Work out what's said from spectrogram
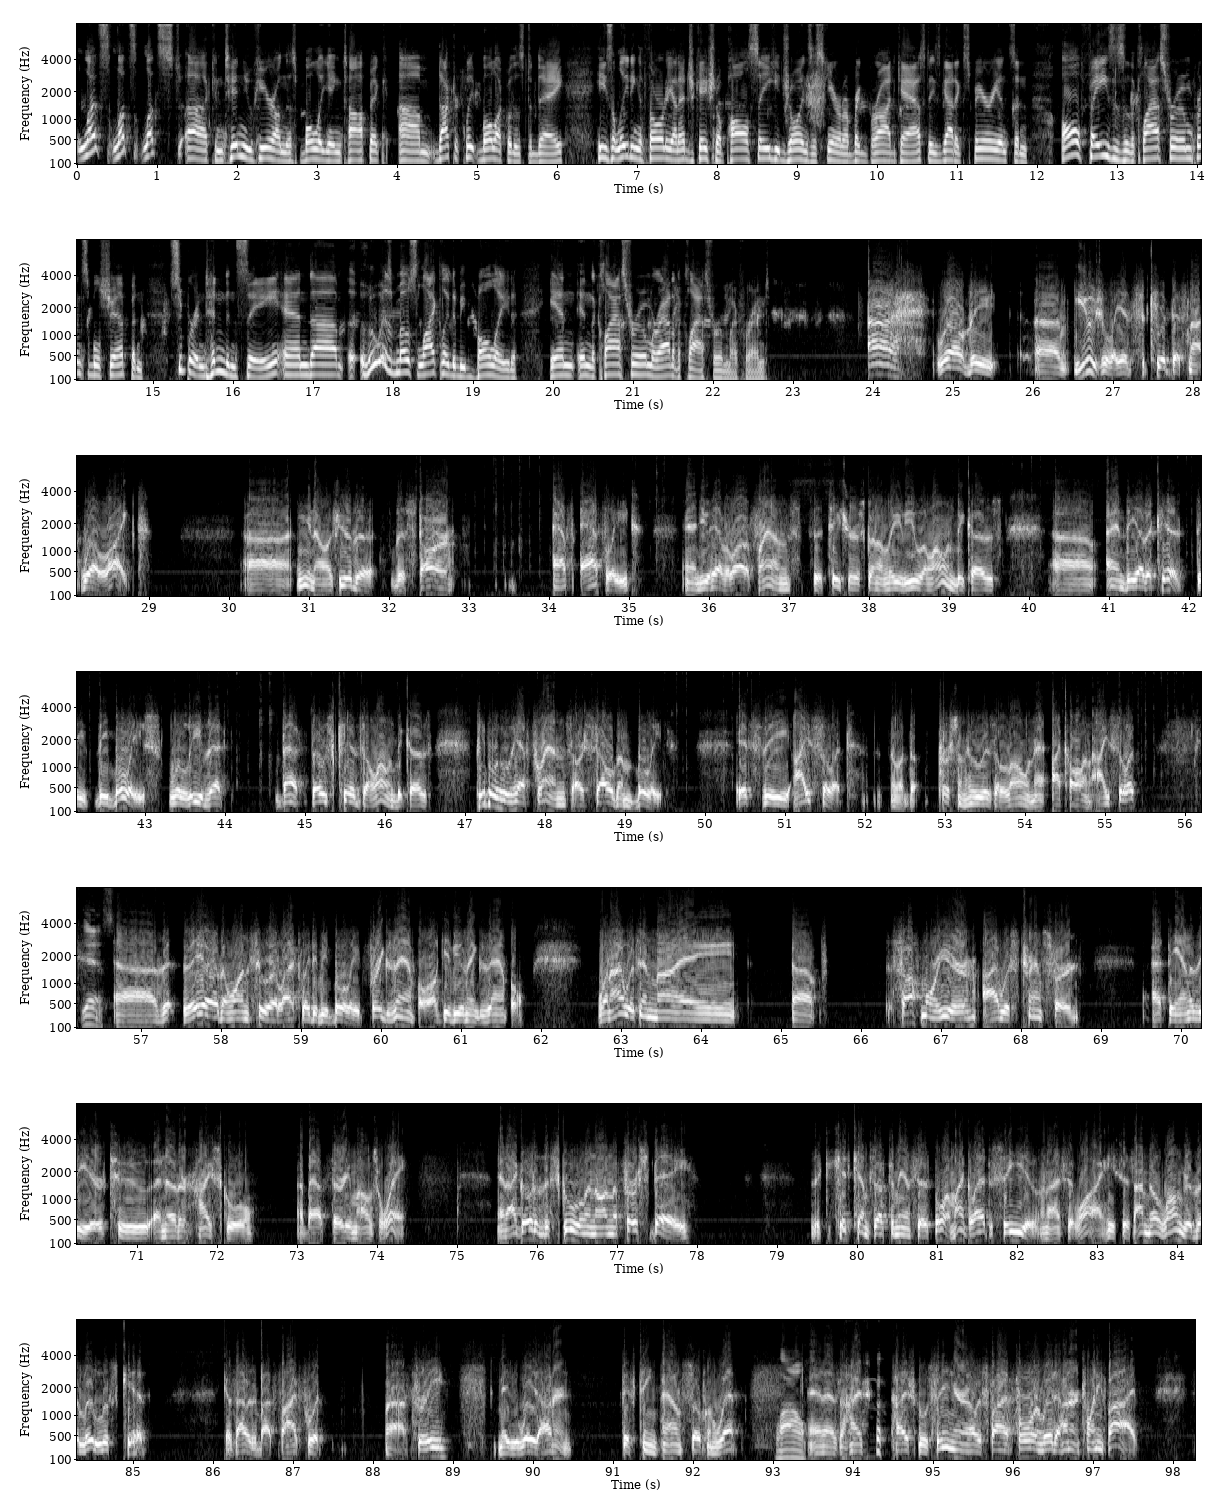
let's let's let's uh, continue here on this bullying topic. Um, Dr. Clete Bulach with us today. He's a leading authority on educational policy. He joins us here on our big broadcast. He's got experience in all phases of the classroom, principalship, and superintendency. And um, who is most likely to be bullied in in the classroom or out of the classroom, my friend? Uh, well, the um, usually it's the kid that's not well liked uh, you know, if you're the the star ath- athlete and you have a lot of friends, the teacher is going to leave you alone because, uh, and the other kid, the the bullies will leave that that those kids alone because people who have friends are seldom bullied. It's the isolate, the person who is alone. I call an isolate Yes. Uh, they are the ones who are likely to be bullied. For example, I'll give you an example. When I was in my uh, sophomore year, I was transferred at the end of the year to another high school about 30 miles away. And I go to the school, and on the first day, the kid comes up to me and says, Boy, am I glad to see you. And I said, Why? He says, I'm no longer the littlest kid because I was about five foot uh, three, maybe weighed 115 pounds soaking wet. Wow! And as a high high school senior, I was five four and weighed 125.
